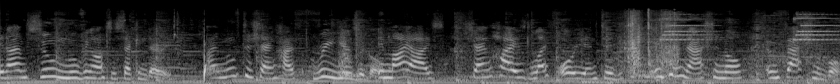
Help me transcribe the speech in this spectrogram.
and I'm soon moving on to secondary. I moved to Shanghai three years ago. In my eyes, Shanghai is life-oriented, international, and fashionable.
